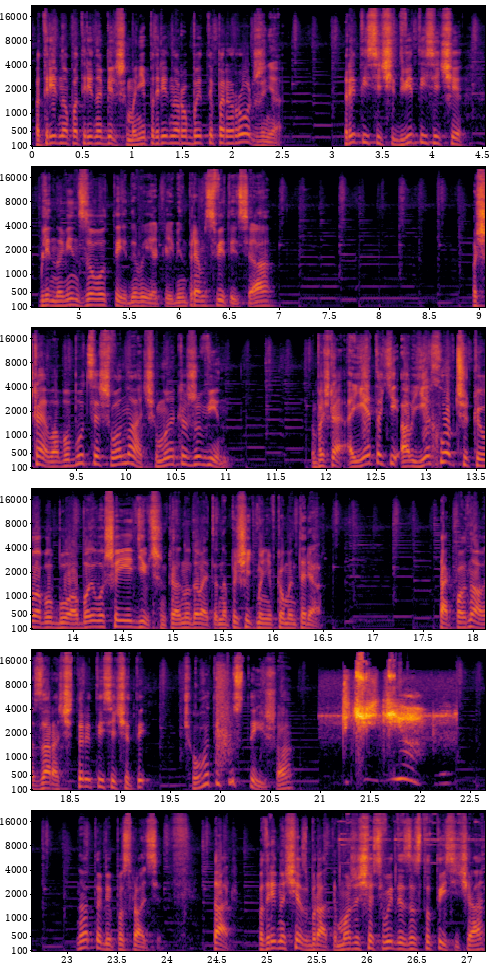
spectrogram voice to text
Потрібно, потрібно більше. Мені потрібно робити переродження. 3 тисячі, 2 тисячі. Блін, ну він золотий, диви який, він прям світиться, а. Почекай, лабабу це ж вона, чому я кажу він? Ну, Почекай, а є такі, а є хлопчики лабабу, або лише є дівчинка? Ну давайте, напишіть мені в коментарях. Так, погнали, зараз 4 тисячі ти. Чого ти тут стоїш, а? Че? На тобі посраці. Так, потрібно ще збирати. Може щось вийде за 100 тисяч, а?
